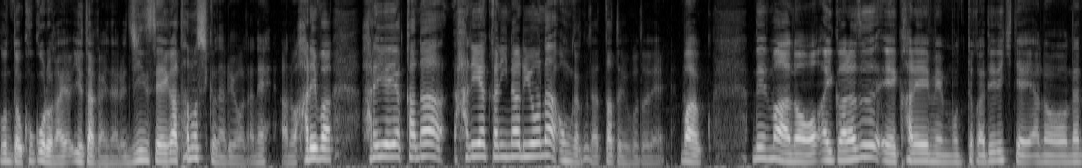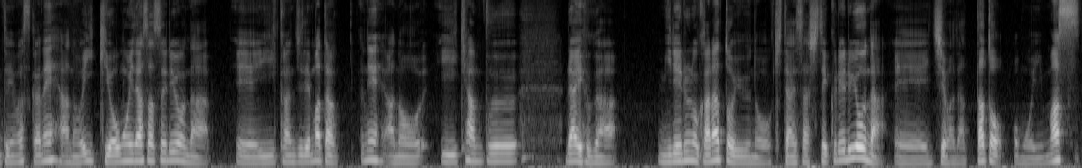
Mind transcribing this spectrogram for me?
本当心が豊かになる人生が楽しくなるようなねあの晴れば晴れやかな晴れやかになるような音楽だったということでまあでまああの相変わらず、えー、カレー麺もとか出てきてあの何て言いますかねあの一気を思い出させるような、えー、いい感じでまたねあのいいキャンプライフが見れるのかなというのを期待させてくれるような、えー、1話だったと思います。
